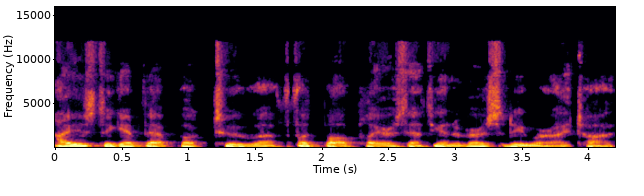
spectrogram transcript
I used to give that book to uh, football players at the university where I taught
